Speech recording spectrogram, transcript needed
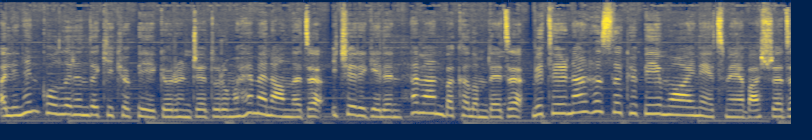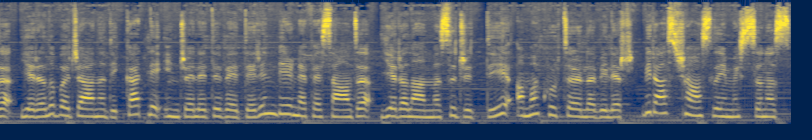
Ali'nin kollarındaki köpeği görünce durumu hemen anladı. İçeri gelin hemen bakalım dedi. Veteriner hızla köpeği muayene etmeye başladı. Yaralı bacağını dikkatle inceledi ve derin bir nefes aldı. Yaralanması ciddi ama kurtarılabilir. Biraz şanslıymışsınız.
